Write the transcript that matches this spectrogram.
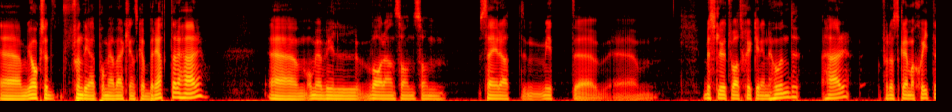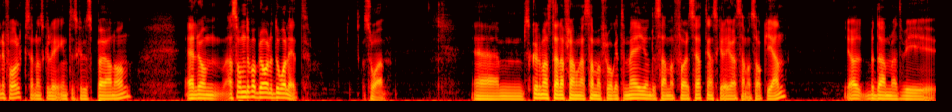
Ehm, jag har också funderat på om jag verkligen ska berätta det här. Um, om jag vill vara en sån som säger att mitt uh, beslut var att skicka in en hund här för att skrämma skiten i folk så att de skulle, inte skulle spöa någon. Eller om, alltså om det var bra eller dåligt. Så. Um, skulle man ställa fram samma fråga till mig under samma förutsättningar skulle jag göra samma sak igen. Jag bedömer att vi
